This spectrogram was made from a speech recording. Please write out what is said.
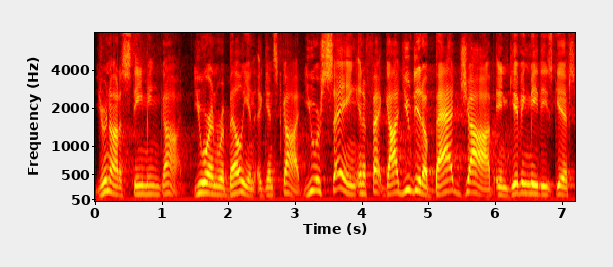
you're not esteeming God. You are in rebellion against God. You are saying, in effect, God, you did a bad job in giving me these gifts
